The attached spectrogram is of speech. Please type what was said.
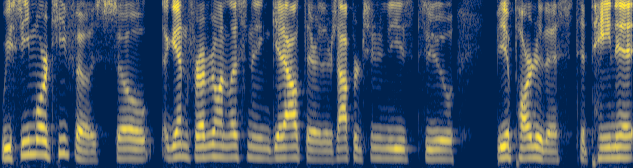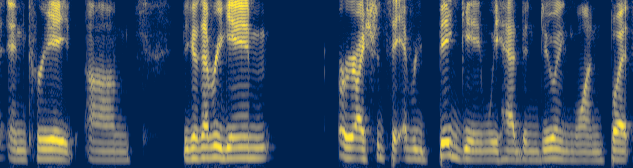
we see more tifos. So again, for everyone listening, get out there. There's opportunities to be a part of this, to paint it and create. Um, because every game or I should say every big game we had been doing one, but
